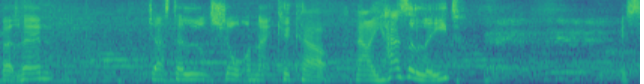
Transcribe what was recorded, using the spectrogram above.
but then just a little short on that kick out. Now he has a lead. It's,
